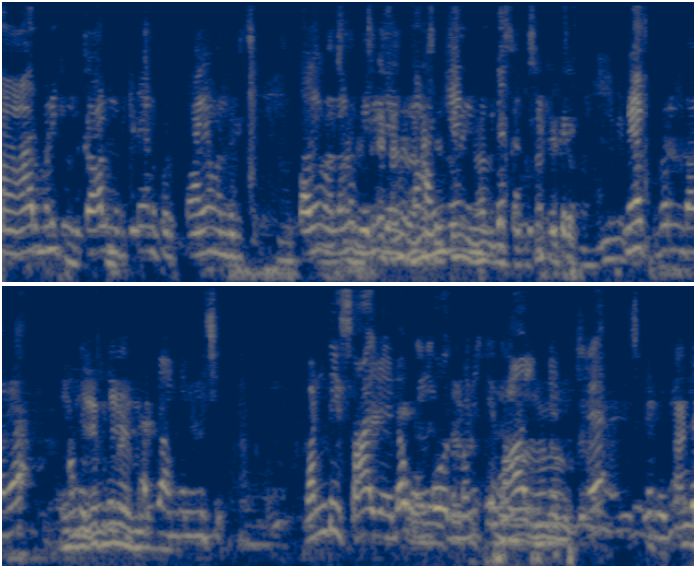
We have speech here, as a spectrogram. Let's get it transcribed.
நான் ஆறு மணிக்கு வந்து கால் முடிக்கிறேன் எனக்கு ஒரு பயம் வந்துருச்சு. பயம் வந்தாலும் வெளியே அங்கேயே நின்றுக்கிட்டே இருக்கிறேன். மேற்கு இருந்தாங்க அந்த அங்கே நின்றுச்சு அங்க வண்டி சாயையில ஒன்பது மணிக்கு நான் இங்க நிக்கிறேன். எங்க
